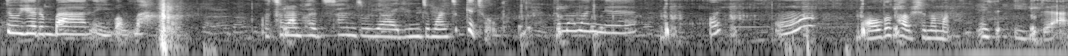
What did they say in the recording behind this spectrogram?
Hadi uyarım ben eyvallah. O, tamam hadi sen de uyu Aylin'cim artık geç oldu. Tamam anne. Ay. Aa, oldu tavşan ama. Neyse iyi geceler.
